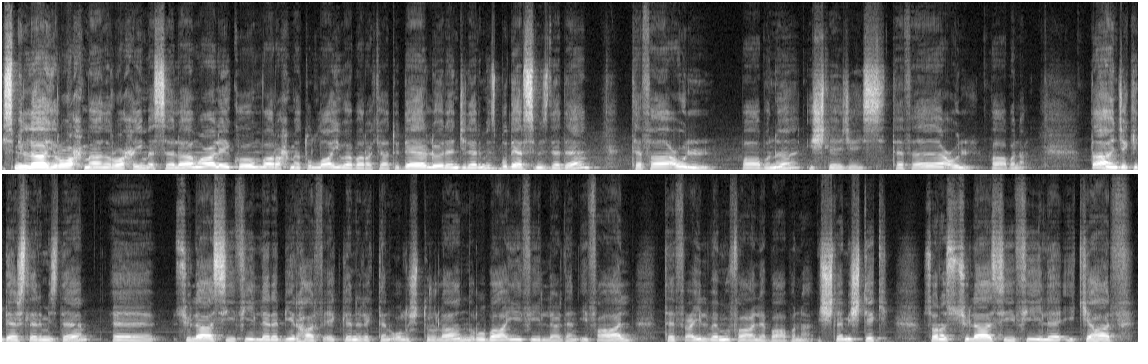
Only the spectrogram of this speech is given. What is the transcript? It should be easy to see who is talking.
Speaker 1: Bismillahirrahmanirrahim. Esselamu aleyküm ve rahmetullahi ve berekatü. Değerli öğrencilerimiz bu dersimizde de tefaul babını işleyeceğiz. Tefaul babına. Daha önceki derslerimizde e, sülasi fiillere bir harf eklenerekten oluşturulan rubai fiillerden ifal, tef'il ve müfaale babını işlemiştik. Sonra sülasi fiile iki harf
